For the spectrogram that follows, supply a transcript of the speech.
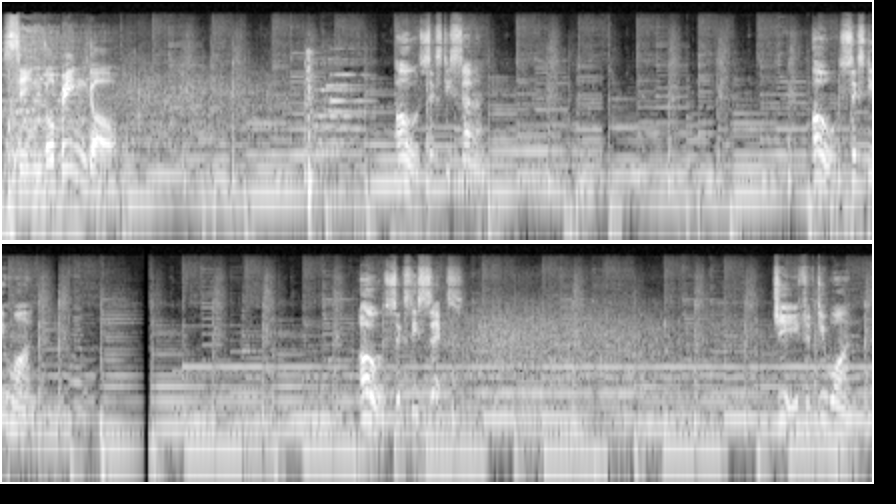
Single bingo. 067. Oh, 61. Oh, 66. G, 51.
